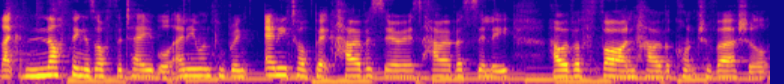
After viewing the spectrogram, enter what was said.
like, nothing is off the table. Anyone can bring any topic, however serious, however silly, however fun, however controversial.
